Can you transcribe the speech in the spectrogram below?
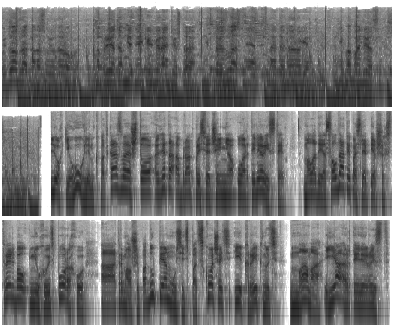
уйду обратно на свою дорогу. Но при этом нет никаких гарантий, что никто из вас мне на этой дороге не попадется. Лёгкі гуглінг падказвае, што гэта абрад прысвячэння ў артылерысты. Маладыя салдаты пасля першых стрэльбаў нюхаюць пораху, а атрымаўшы па дупе мусіць падскочыць і крыкнуць: «Мама, я артылерыст.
